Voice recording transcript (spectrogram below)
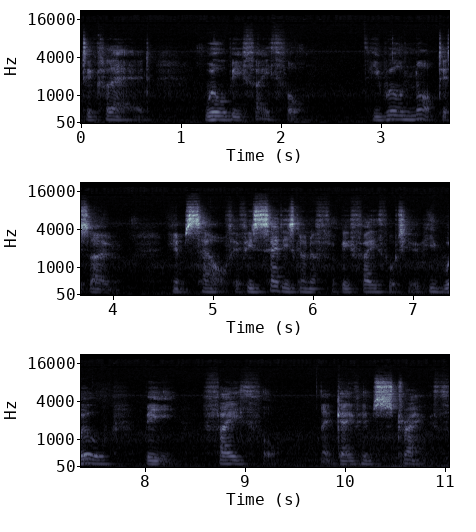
declared will be faithful. He will not disown himself. If he said he's going to be faithful to you, he will be faithful. It gave him strength.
